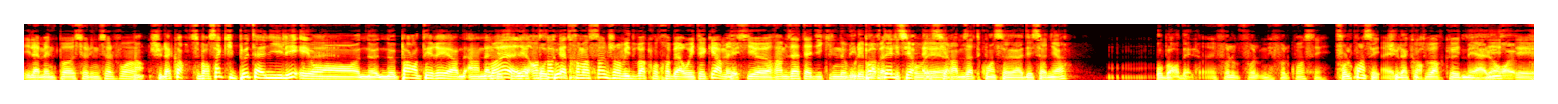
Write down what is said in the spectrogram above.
Il amène pas au sol une seule fois. hein. non, je suis d'accord. C'est pour ça qu'il peut t'annihiler et en, ne, ne pas enterrer un, un Moi, Adesanya en trop tôt. 185, j'ai envie de voir contre Robert Whittaker, même Mais- si euh, Ramzat a dit qu'il ne Mais voulait pas parce bordel, si, trouvait. si euh, Ramzat coince Adesanya, au bordel. il faut le, faut, mais il faut le coincer. Faut le coincer, je suis d'accord. Mais alors, c'est-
